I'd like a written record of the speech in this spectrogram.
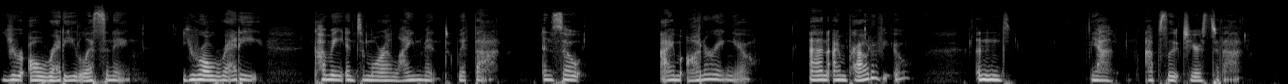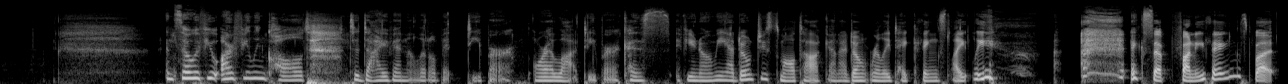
You're already listening, you're already coming into more alignment with that. And so I'm honoring you and I'm proud of you. And yeah, absolute cheers to that. And so, if you are feeling called to dive in a little bit deeper or a lot deeper, because if you know me, I don't do small talk and I don't really take things lightly, except funny things. But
